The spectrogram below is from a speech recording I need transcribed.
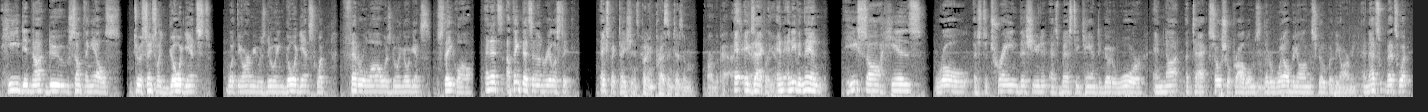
he did not do something else to essentially go against what the Army was doing, go against what federal law was doing, go against state law. And that's I think that's an unrealistic expectation. It's putting presentism on the past. Yeah, exactly. yeah. And and even then, he saw his role as to train this unit as best he can to go to war and not attack social problems Mm-hmm. that are well beyond the scope of the army. And that's that's what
